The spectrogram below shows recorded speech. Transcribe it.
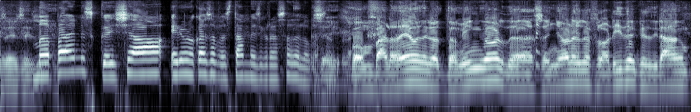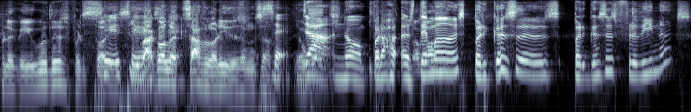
sí, sí, sí. Me pens que això era una cosa bastant més grossa de lo que Sí, sembla. bombardeo de los domingos de senyores de Florida que es tiraven paracaigudes per tot Sí, sí, i va sí. col·lapsar Florida sense. Sí. Ja, no, però el No tema és per què ses, per què ses fredines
